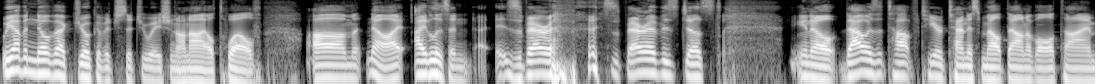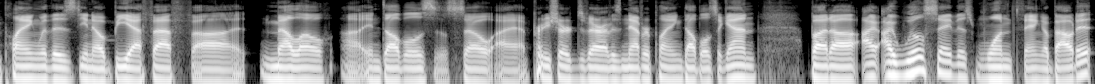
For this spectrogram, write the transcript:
we have a Novak Djokovic situation on aisle 12. Um, no, I, I listen. Zverev, Zverev is just, you know, that was a top tier tennis meltdown of all time. Playing with his, you know, BFF uh, Melo uh, in doubles. So I'm pretty sure Zverev is never playing doubles again. But uh, I, I will say this one thing about it,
